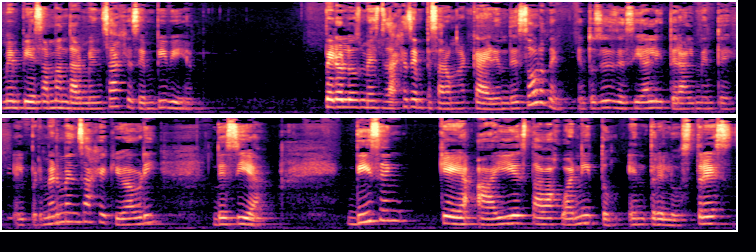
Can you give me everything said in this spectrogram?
me empieza a mandar mensajes en BBM. Pero los mensajes empezaron a caer en desorden. Entonces decía literalmente, el primer mensaje que yo abrí decía, dicen que ahí estaba Juanito entre los tres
